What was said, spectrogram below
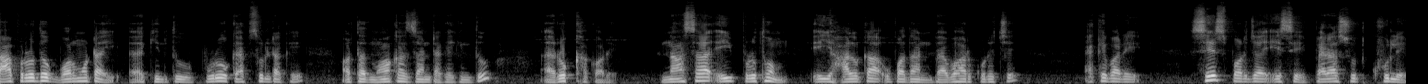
তাপরোধক বর্মটাই কিন্তু পুরো ক্যাপসুলটাকে, অর্থাৎ মহাকাশযানটাকে কিন্তু রক্ষা করে। নাসা এই প্রথম এই হালকা উপাদান ব্যবহার করেছে। একেবারে শেষ পর্যায়ে এসে প্যারাশুট খুলে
